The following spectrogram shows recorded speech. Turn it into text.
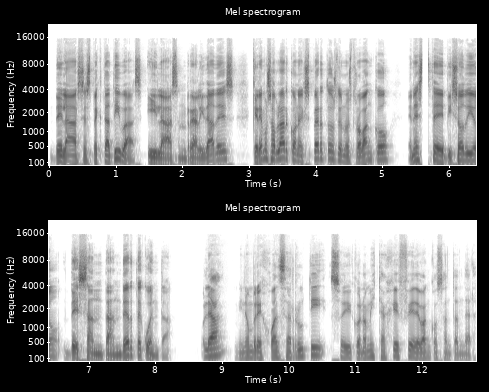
De las expectativas y las realidades queremos hablar con expertos de nuestro banco en este episodio de Santander Te Cuenta. Hola, mi nombre es Juan Cerruti, soy economista jefe de Banco Santander.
